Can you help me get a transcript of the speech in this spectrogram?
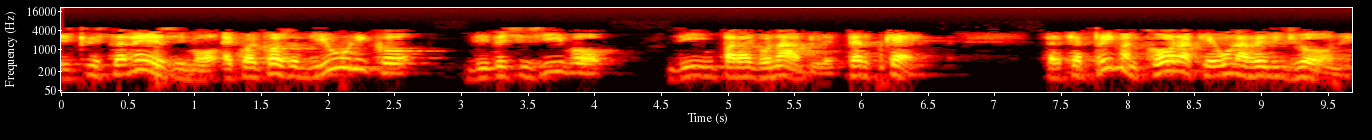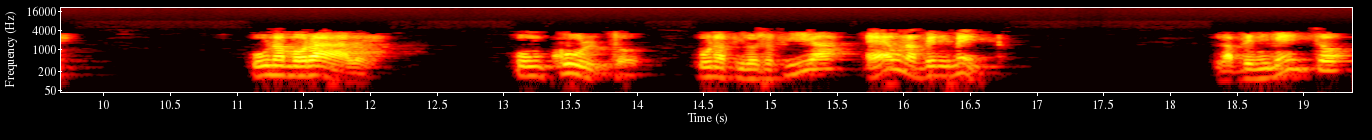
il cristianesimo è qualcosa di unico, di decisivo, di imparagonabile. Perché? Perché prima ancora che una religione, una morale, un culto, una filosofia, è un avvenimento. L'avvenimento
